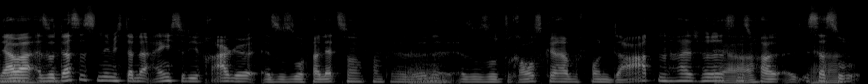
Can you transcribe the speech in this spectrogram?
Ja, aber also das ist nämlich dann eigentlich so die Frage, also so Verletzung von Personen, also so Rausgabe von Daten halt höchstens. Ja, Ist das ja. so,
